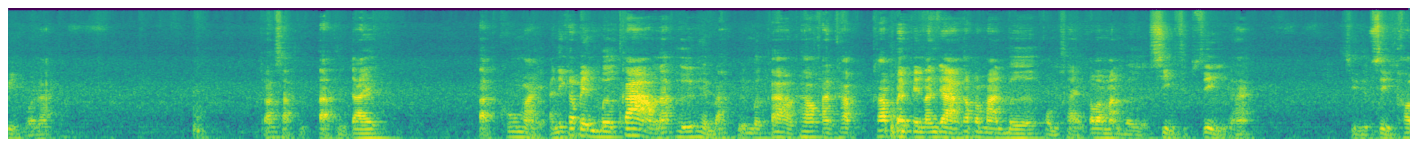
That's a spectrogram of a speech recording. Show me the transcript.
บิดหมดล้วก็สัตัดสินใจตัดคู่ใหม่ อันนี้ก็เป็นเบอร์เก้านะ พื้นเห็นปะพื้นเบอร์เก้าเท่ากันครับครับเป็นเป็นนันยางก็ประมาณเบอร์ ผมใส่ก็ประมาณเบอร์สี่สิบสี่นะฮะสี่สิบสี่เข้า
